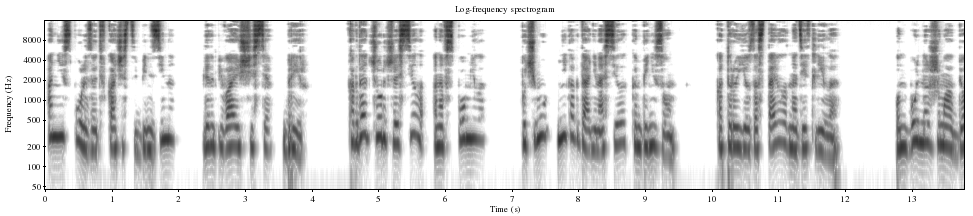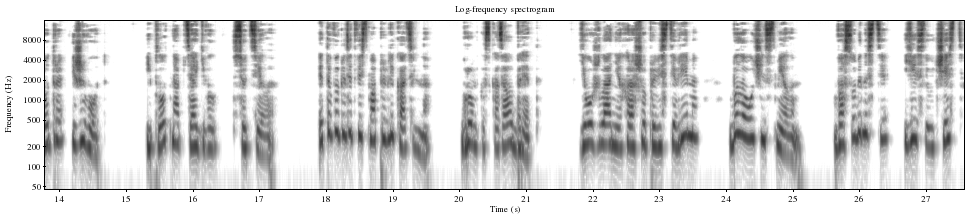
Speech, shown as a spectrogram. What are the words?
а не использовать в качестве бензина для напивающейся брир. Когда Джорджия села, она вспомнила, почему никогда не носила комбинезон, который ее заставила надеть Лила. Он больно сжимал бедра и живот и плотно обтягивал все тело. «Это выглядит весьма привлекательно», — громко сказал Бред. Его желание хорошо провести время было очень смелым, в особенности, если учесть,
